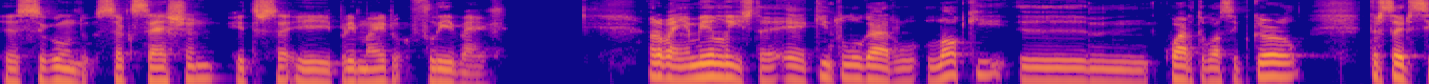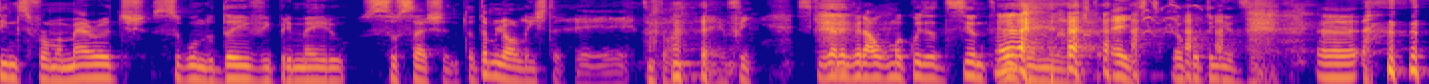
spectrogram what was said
Eh, segundo, Succession. E, terceiro, e primeiro, Fleabag. Ora bem, a minha lista é quinto lugar Loki, um, quarto Gossip Girl, terceiro Scenes from a Marriage, segundo Dave e primeiro Succession. Portanto, a melhor lista. É, é, é, enfim, se quiserem ver alguma coisa decente, vejam a minha lista. É isto, é o que eu tinha a dizer. Uh,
